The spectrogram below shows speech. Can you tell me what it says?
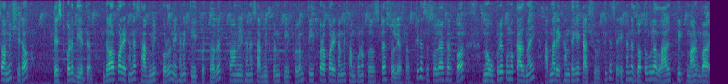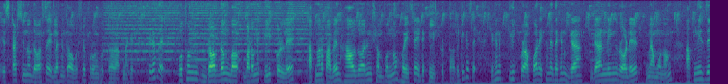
তো আমি সেটাও পেস্ট করে দিয়ে দেন। দেওয়ার পর এখানে সাবমিট করুন, এখানে ক্লিক করতে হবে। তো আমি এখানে সাবমিট করুন ক্লিক করলাম। ক্লিক করার পর এখানে সম্পূর্ণ প্রসেসটা চলে আসলো। ঠিক আছে? চলে আসার পর আপনার উপরে কোনো কাজ নাই। আপনার এখান থেকে কাজ শুরু। ঠিক আছে? এখানে যতগুলো লাল টিক মার্ক বা স্টার চিহ্ন দেওয়া আছে, এগুলো কিন্তু অবশ্যই পূরণ করতে হবে আপনাকে। ঠিক আছে? প্রথম ড্রপ ডাউন বাটনে ক্লিক করলে আপনারা পাবেন হাউস ওয়ারিং সম্পন্ন হয়েছে, এটা ক্লিক করতে হবে। ঠিক আছে? এখানে ক্লিক করার পর এখানে দেখেন গ্রাইন্ডিং রডের মেমো নং। আপনি যে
